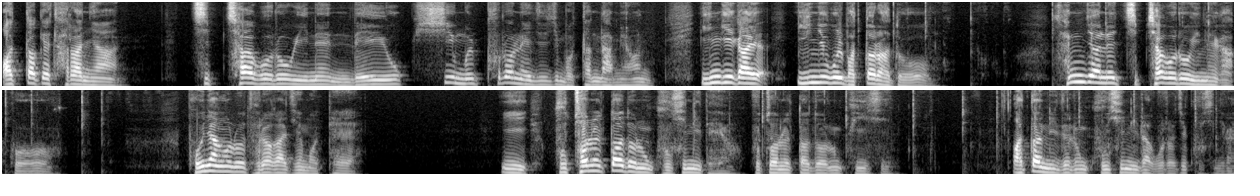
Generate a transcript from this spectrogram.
어떻게 살았냐. 집착으로 인해 내 욕심을 풀어내주지 못한다면 인기가 인육을 벗더라도 생전에 집착으로 인해 갖고 본향으로 들어가지 못해 이 구천을 떠도는 구신이 돼요. 구천을 떠도는 귀신. 어떤 이들은 구신이라고 그러지 구신이가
